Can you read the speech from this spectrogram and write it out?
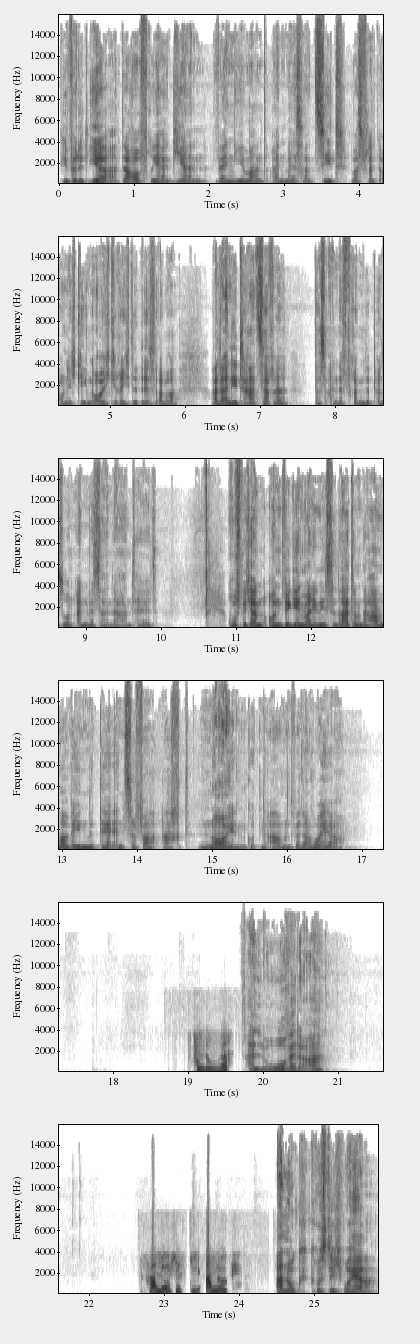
Wie würdet ihr darauf reagieren, wenn jemand ein Messer zieht, was vielleicht auch nicht gegen euch gerichtet ist, aber allein die Tatsache, dass eine fremde Person ein Messer in der Hand hält? Ruft mich an und wir gehen mal in die nächste Leitung. Da haben wir wen mit der Endziffer 89. Guten Abend, wer da woher? Hallo? Hallo, wer da? Hallo, hier ist die Anuk. Anuk, grüß dich, woher?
